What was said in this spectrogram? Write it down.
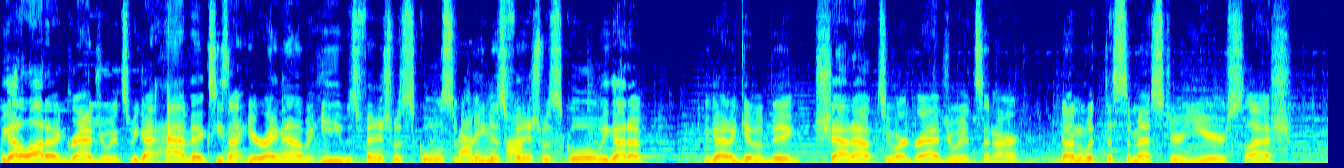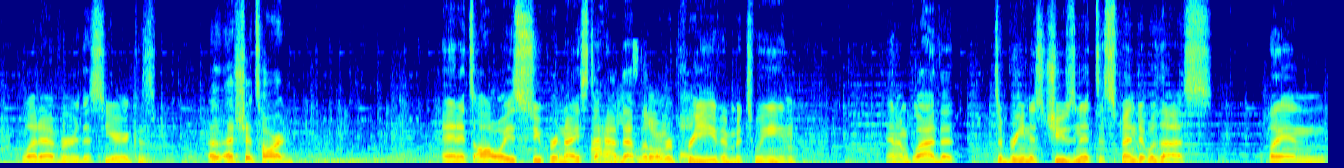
We got a lot of graduates. We got Havix. He's not here right now, but he was finished with school. Sabrina's finished with school. We got to we got to give a big shout out to our graduates and our done with the semester year slash whatever this year because that shit's hard. And it's always super nice to have that little reprieve in between. And i'm glad that sabrina's choosing it to spend it with us playing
